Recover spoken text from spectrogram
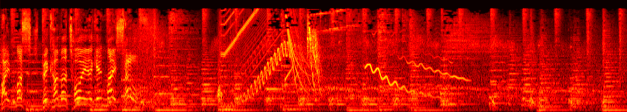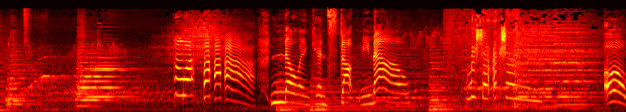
I must become a toy again myself. no one can stop me now. Mr. Action! Oh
